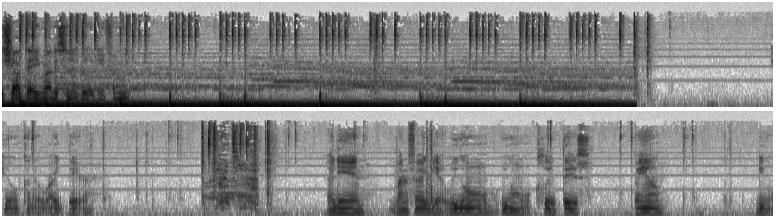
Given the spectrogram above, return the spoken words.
Big shout out to everybody that's in the building, you feel me? You gonna cut it right there. And then, matter of fact, yeah, we gonna we gonna clip this. Bam. We gonna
